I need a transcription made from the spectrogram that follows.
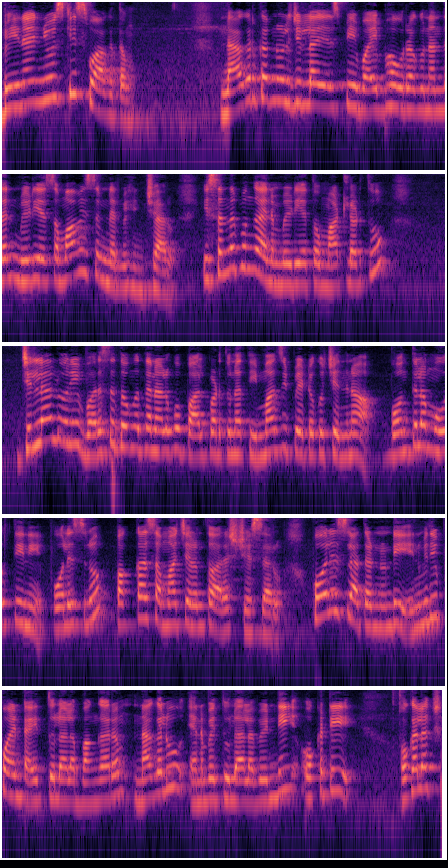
బీనైన్ న్యూస్కి న్యూస్కి స్వాగతం. నాగర్ కర్నూలు జిల్లా ఎస్పీ వైభవ్ రఘునందన్ మీడియా సమావేశం నిర్వహించారు. ఈ సందర్భంగా ఆయన మీడియాతో మాట్లాడుతూ జిల్లాలోని వరుస దొంగతనాలకు పాల్పడుతున్న తిమ్మాజీపేటకు చెందిన బొంతుల మూర్తిని పోలీసులు పక్కా సమాచారంతో అరెస్ట్ చేశారు. పోలీసులు అతడి నుండి ఎనిమిది పాయింట్ ఐదు తులాల బంగారం నగలు ఎనభై తులాల వెండి ఒకటి ఒక లక్ష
